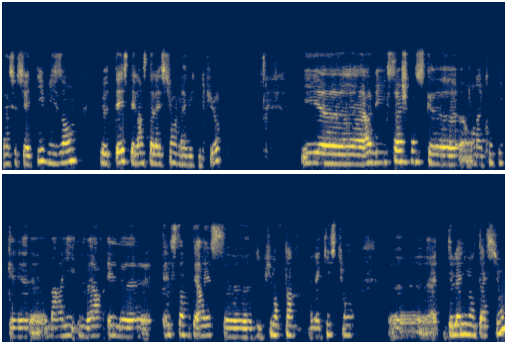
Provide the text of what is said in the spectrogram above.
associatifs visant le test et l'installation en agriculture et euh, avec ça, je pense qu'on a compris que Marie elle, euh, elle s'intéresse euh, depuis longtemps à la question de l'alimentation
